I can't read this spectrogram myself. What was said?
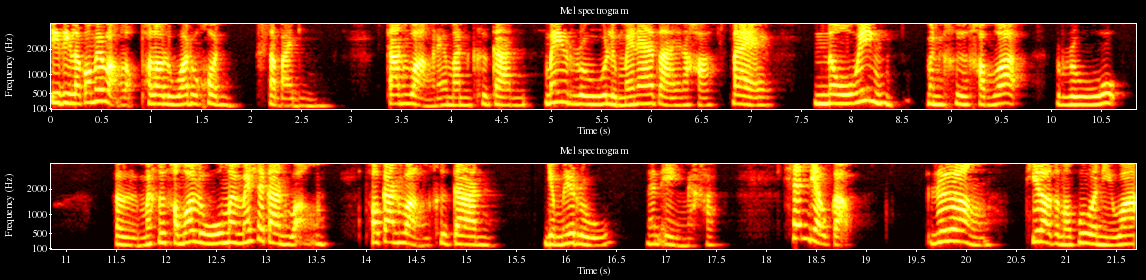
จริงๆเราก็ไม่หวังหรอกเพราะเรารู้ว่าทุกคนสบายดี การหวังเนี่ยมันคือการไม่รู้หรือไม่แน่ใจนะคะ แต่ knowing มันคือคำว่ารู้ เออ มันคือคำว่ารู้มันไม่ใช่การหวัง เพราะการหวังคือการยังไม่รู้นั่นเองนะคะ เช่นเดียวกับเรื่องที่เราจะมาพูดวันนี้ว่า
